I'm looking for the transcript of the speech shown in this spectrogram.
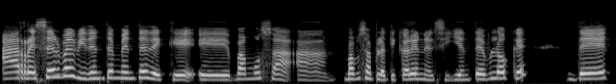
A reserva, evidentemente, de que eh, vamos, a, vamos a platicar en el siguiente bloque de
